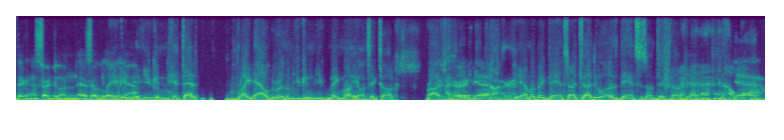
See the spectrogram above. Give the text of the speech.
they're going to start doing as of late. If you, can, yeah. if you can hit that right algorithm, you can you can make money on TikTok. Roger's I heard, yeah. TikToker. Yeah, I'm a big dancer. I, t- I do a lot of the dances on TikTok. Yeah. No, yeah.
